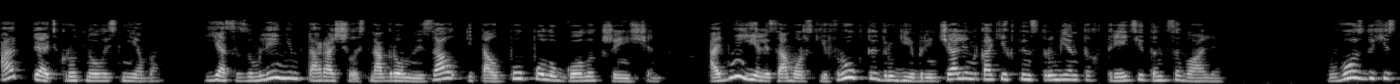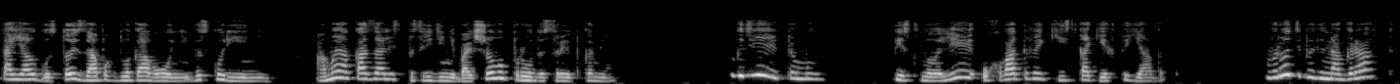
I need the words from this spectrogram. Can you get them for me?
Опять крутнулось небо. Я с изумлением таращилась на огромный зал и толпу полуголых женщин. Одни ели заморские фрукты, другие бренчали на каких-то инструментах, третьи танцевали. В воздухе стоял густой запах благовоний, воскурений, а мы оказались посреди небольшого пруда с рыбками. — Где это мы? — пискнула Лея, ухватывая кисть каких-то ягод. — Вроде бы виноград. —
